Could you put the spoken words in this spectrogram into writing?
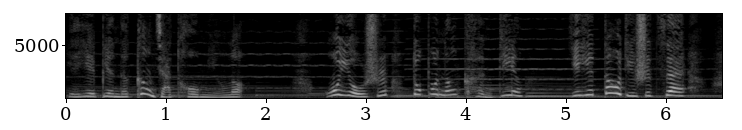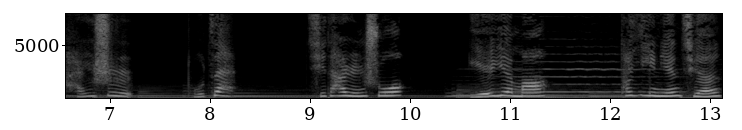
爷爷变得更加透明了，我有时都不能肯定。爷爷到底是在还是不在？其他人说：“爷爷吗？他一年前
